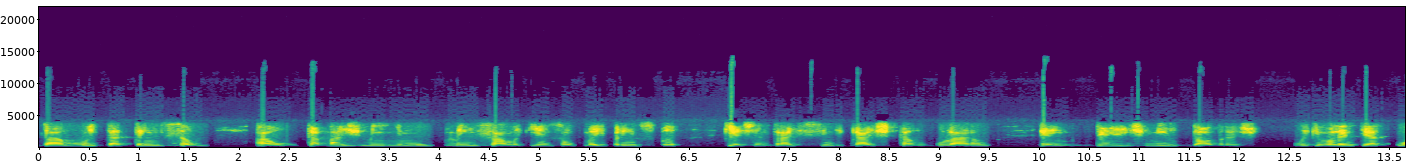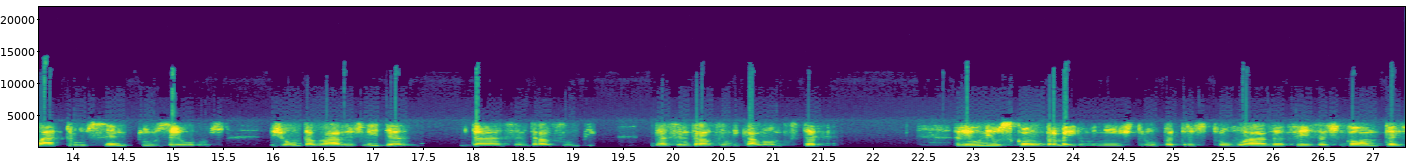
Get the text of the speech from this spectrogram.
dá muita atenção ao cabaz mínimo mensal aqui em São Tomé e Príncipe, que as centrais sindicais calcularam em 10 mil dobras, o equivalente a 400 euros. João Tavares, líder da Central, Sindical, da Central Sindical reuniu-se com o primeiro-ministro Patrício Trovoada, fez as contas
